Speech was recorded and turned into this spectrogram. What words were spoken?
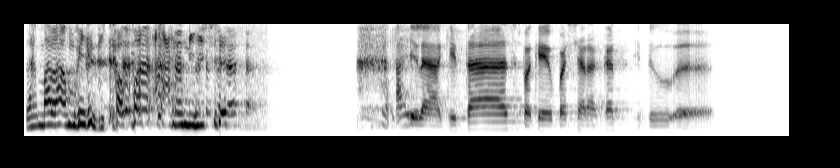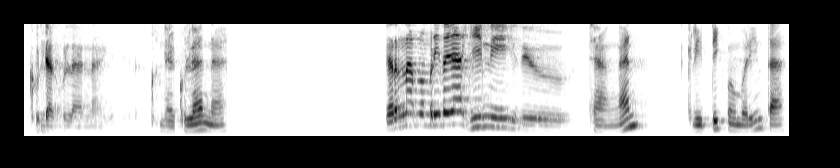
Lama-lama yang dicopot Anis. Ayolah, kita sebagai masyarakat itu eh, gunda gulana gitu. Guna gulana. Karena pemerintahnya gini gitu. Jangan kritik pemerintah.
